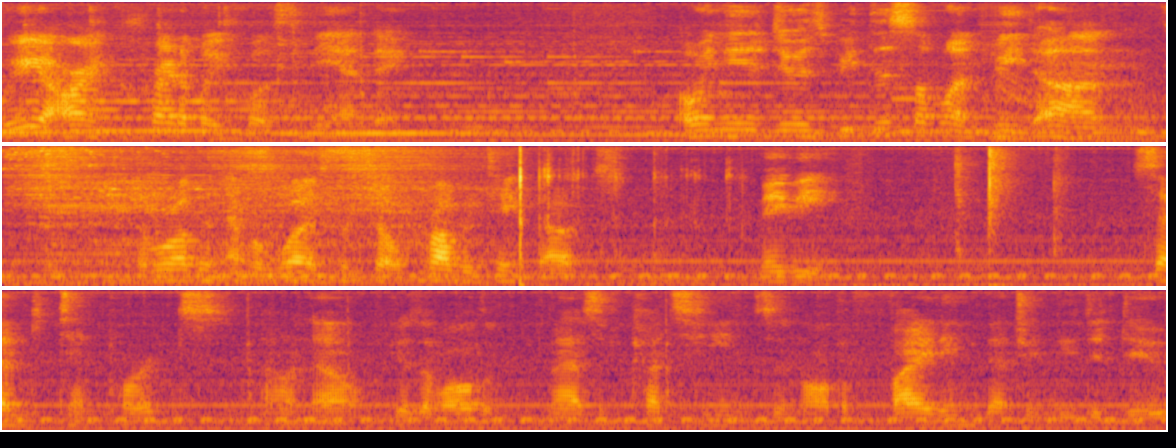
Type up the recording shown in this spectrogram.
We are incredibly close to the ending. All we need to do is beat this level and beat um the world that never was, which will probably take about maybe seven to ten parts. I don't know because of all the massive cutscenes and all the fighting that you need to do.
